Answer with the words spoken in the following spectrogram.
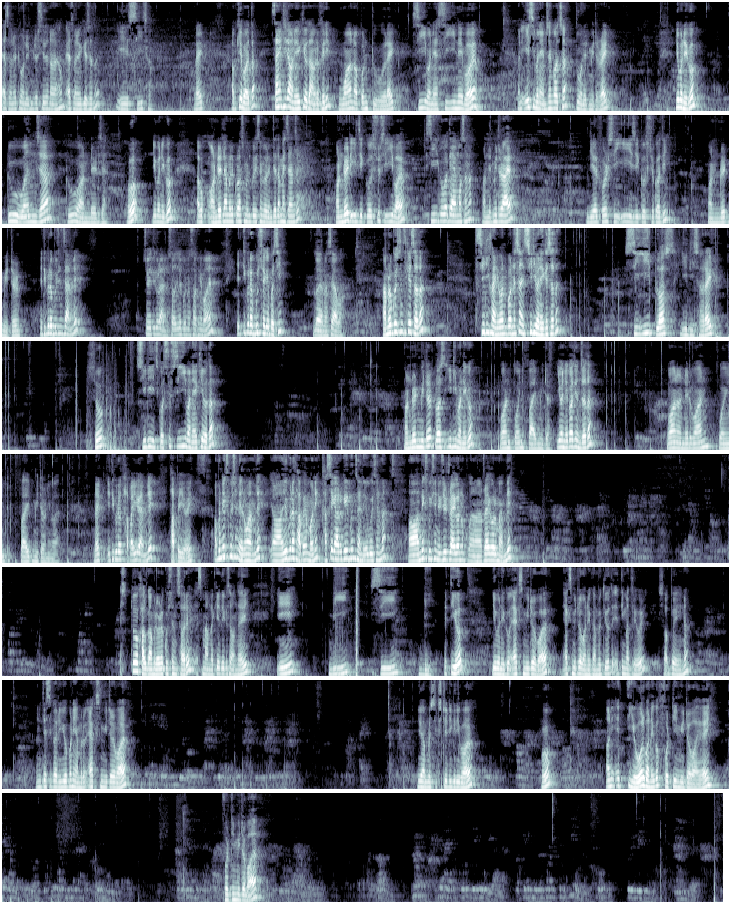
एच भने टु हन्ड्रेड मिटर सिधै नराखौँ। एच भनेको के छ त? एसी छ राइट अब के भयो त? साइन थीटा भनेको के हो त हाम्रो फेरि? वान अपन टू हो राइट सी भने सिई नै भयो। अनि एसी भने हामीसँग कति छ टु हन्ड्रेड मिटर राइट यो भनेको टु वान जा टु हन्ड्रेड जा हो। यो भनेको अब हन्ड्रेडलाई मैले क्रस मल्टिप्लिकेसन गरेँ भने त्यता माथि जान्छ hundred is equals to CE भयो। सिईको कति आयो मसँग? हन्ड्रेड मिटर आयो। Therefore CE is equals to कति? Hundred meter. यति कुरा बुझिन्छ हामीले? सो यति कुरा हामीले सजिलै बुझ्न सक्ने भयो। यति कुरा बुझिसकेपछि ल हेर्नुहोस् है अब। हाम्रो क्वेसन्स के छ त? सिडी फाइन गर्नुपर्ने छ अनि सिडी भनेको के छ त? सिई प्लस इडी छ right so CD is equals to CE भनेको के हो त? हन्ड्रेड मिटर प्लस इडी भनेको वान पोइन्ट फाइभ मिटर। यो भने कति हुन्छ त? One hundred one point five meter हुने भयो। राइट यति कुरा थाहा पाइयो हामीले? थाहा पाइयो है। अब नेक्स्ट क्वेसन हेरौँ हामीले। यो कुरा थाहा पायौँ भने खासै गाह्रो केही पनि छैन यो क्वेसनमा। नेक्स्ट क्वेसन एकचोटि ट्राई गर्नु ट्राई गरौँ हामीले। यस्तो खालको हाम्रो एउटा क्वेसन छ अरे। यसमा हामीलाई के दिएको छ भन्दाखेरि? ए बी सी डी यति हो। यो भनेको एक्स मिटर भयो। एक्स मिटर भनेको हाम्रो के हो त? यति मात्रै हो है। सबै होइन। अनि त्यसै गरी यो पनि हाम्रो एक्स मिटर भयो। यो हाम्रो सिक्सटी डिग्री भयो। हो। अनि यति होल भनेको फोर्टी मिटर भयो है। फोर्टिन मिटर भयो।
